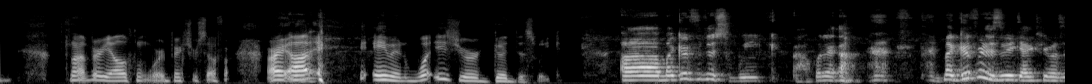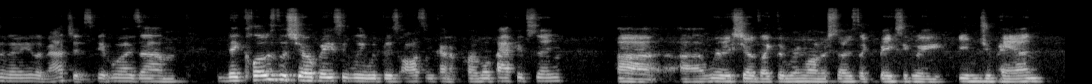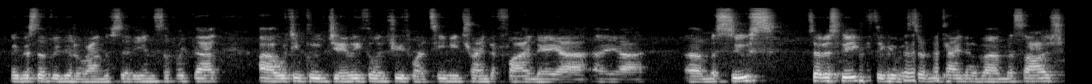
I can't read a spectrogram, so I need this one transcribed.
it's not a very eloquent word picture so far. All right, uh, Eamon, what is your good this week? Uh, my good for this week. oh, what I, my good for this week actually wasn't any of the matches. It was um, they closed the show basically with this awesome kind of promo package thing, uh, uh, where they showed like the Ring of Honor stars like basically in Japan, like the stuff they did around the city and stuff like that, uh, which include Jay Lethal and Truth Martini trying to find a uh, a, uh, a masseuse, so to speak, to give a certain kind of uh, massage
